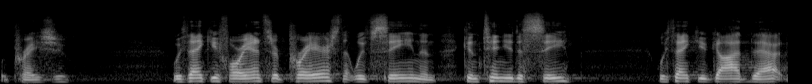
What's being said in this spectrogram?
We praise you. We thank you for answered prayers that we've seen and continue to see. We thank you, God, that,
